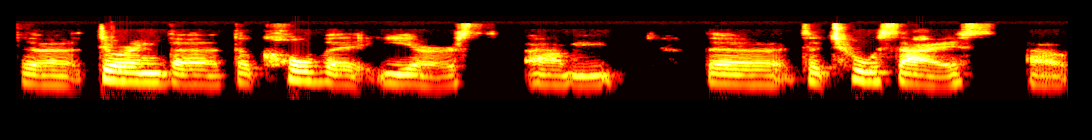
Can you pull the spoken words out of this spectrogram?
the during the the COVID years, um, the the two sides uh,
